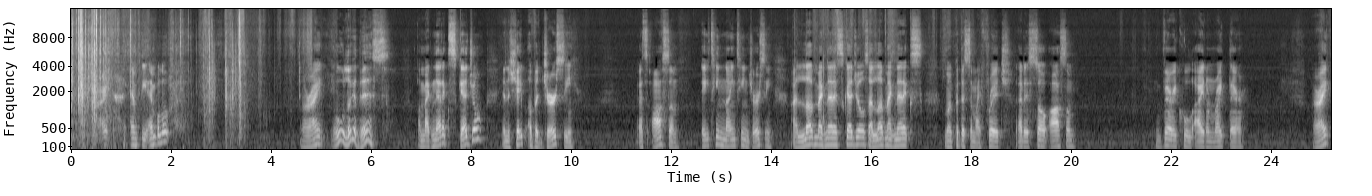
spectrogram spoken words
All right, empty envelope. All right. Ooh, look at this. A magnetic schedule in the shape of a jersey. That's awesome. 1819 jersey. I love magnetic schedules. I love magnetics. I'm going to put this in my fridge. That is so awesome. Very cool item right there. All right.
